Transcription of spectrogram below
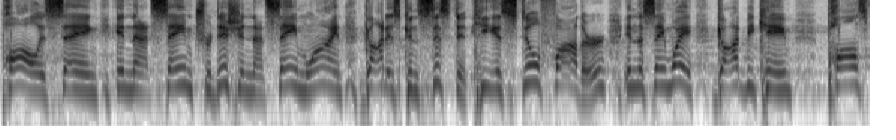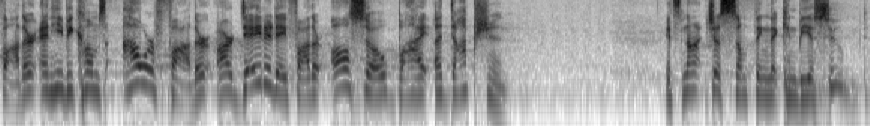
Paul is saying in that same tradition, that same line, God is consistent. He is still father in the same way. God became Paul's father and he becomes our father, our day to day father, also by adoption. It's not just something that can be assumed,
